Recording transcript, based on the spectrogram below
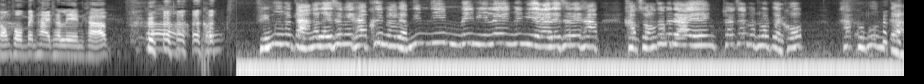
ของผมเป็นไฮเทเลนครับ ก็ของฝีมือมันต่างกันเลยใช่ไหมครับ ขึ้นมาแบบนิ่มๆ ไม่มีเร่งไม่มีอะไรเลยใช่ไหมครับ ขับสองธรรมดาเองทรัคชั่นคอนโทรลเปิดครบ ครับคุณผู้กำกับ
